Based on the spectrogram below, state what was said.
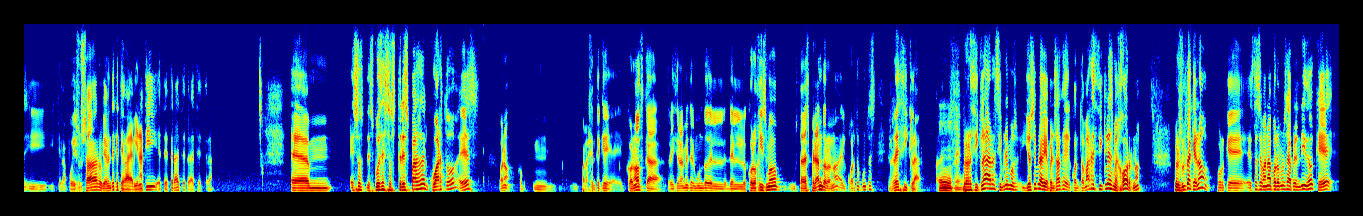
y, y, que la puedes usar, obviamente, que te vaya bien a ti, etcétera, etcétera, etcétera. Em, después de esos tres pasos, el cuarto es, bueno, mm, para gente que conozca tradicionalmente el mundo del, ecologismo, estará esperándolo, ¿no? El cuarto punto es reciclar. Pero reciclar, siempre hemos, yo siempre había pensado que cuanto más recicles, mejor, ¿no? Pero resulta que no, porque esta semana por lo menos he aprendido que,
